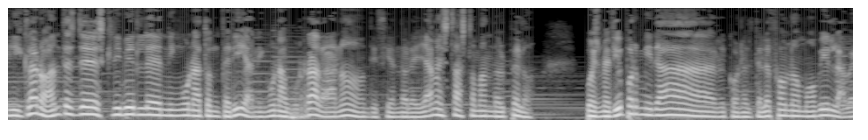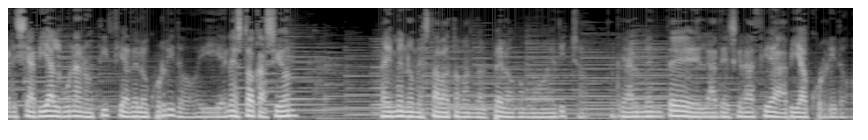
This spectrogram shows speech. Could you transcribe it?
y claro, antes de escribirle ninguna tontería, ninguna burrada, ¿no? Diciéndole, ya me estás tomando el pelo. Pues me dio por mirar con el teléfono móvil a ver si había alguna noticia de lo ocurrido. Y en esta ocasión, Jaime no me estaba tomando el pelo, como he dicho. Realmente la desgracia había ocurrido.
